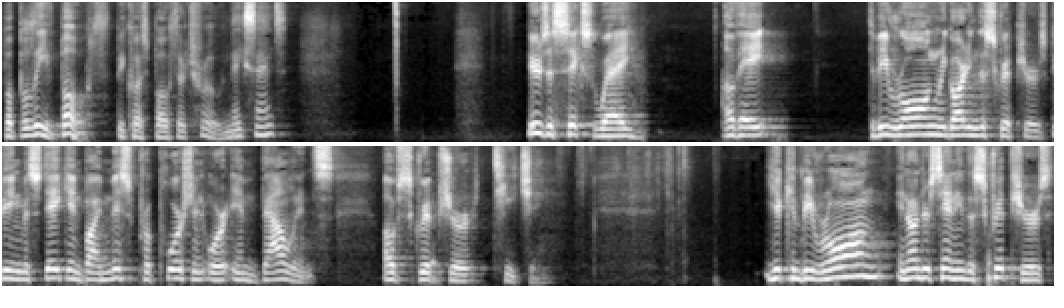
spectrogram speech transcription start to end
but believe both because both are true. Make sense? Here's a sixth way of eight to be wrong regarding the scriptures, being mistaken by misproportion or imbalance of scripture teaching. You can be wrong in understanding the scriptures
